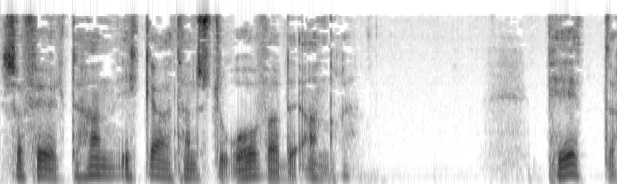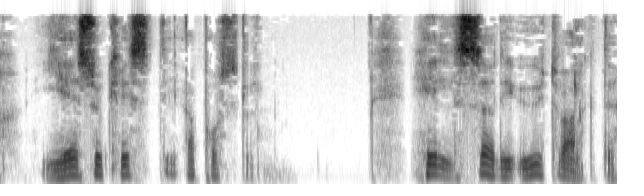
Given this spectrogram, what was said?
så følte han ikke at han sto over det andre. Peter, Jesu Kristi apostel, hilser de utvalgte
